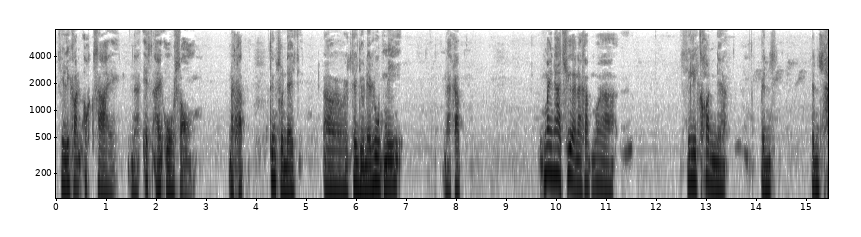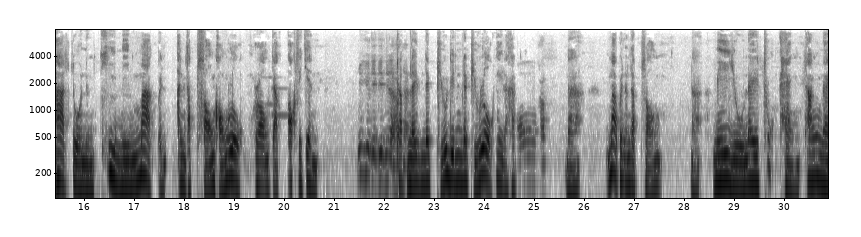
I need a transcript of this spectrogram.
ซิลิคอนออกไซด์นะ SiO 2นะครับ ซึ่งส่วนใหญ่เอ่อจะอยู่ในรูปนี้นะครับ ไม่น่าเชื่อนะครับว่าซิลิคอนเนี่ยเป็น เป็นธาตุตัวหนึ่งที่มีมากเป็นอันดับสองของโลกรองจากออกซิเจน มีอยู่ในดินนี่แหละคครัรับบอาจารย์ในในผิวดินในผิวโลกนี่แหละครับ อ๋อครับ นะฮะมากเป็นอันดับสองนะมีอยู่ในทุกแห่งทั้งใน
